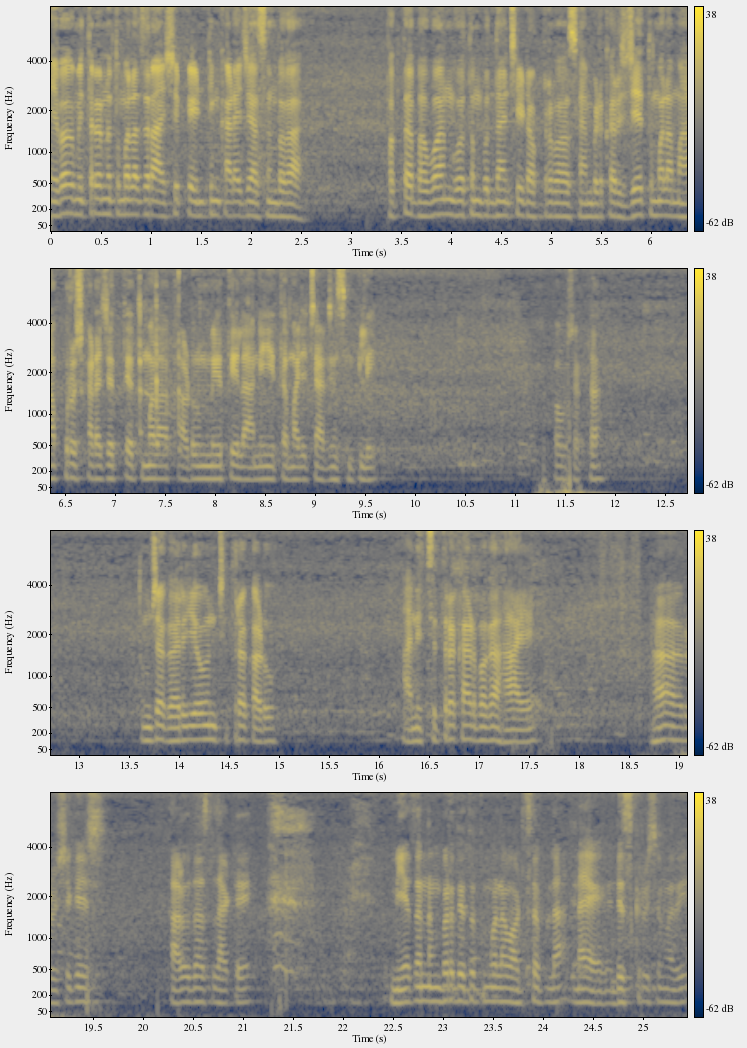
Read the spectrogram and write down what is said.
हे बघा मित्रांनो तुम्हाला जर असे पेंटिंग काढायचे असेल बघा फक्त भगवान गौतम बुद्धांची डॉक्टर बाबासाहेब आंबेडकर जे तुम्हाला महापुरुष काढायचे आहेत ते तुम्हाला काढून मिळतील आणि इथं माझी चार्जिंग संपली. पाहू शकता. तुमच्या घरी येऊन चित्र काढू. आणि चित्र काढ बघा हा आहे. हा ऋषिकेश काळूदास लाटे. मी याचा नंबर देतो तुम्हाला व्हॉट्सअपला नाही डिस्क्रिप्शनमध्ये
